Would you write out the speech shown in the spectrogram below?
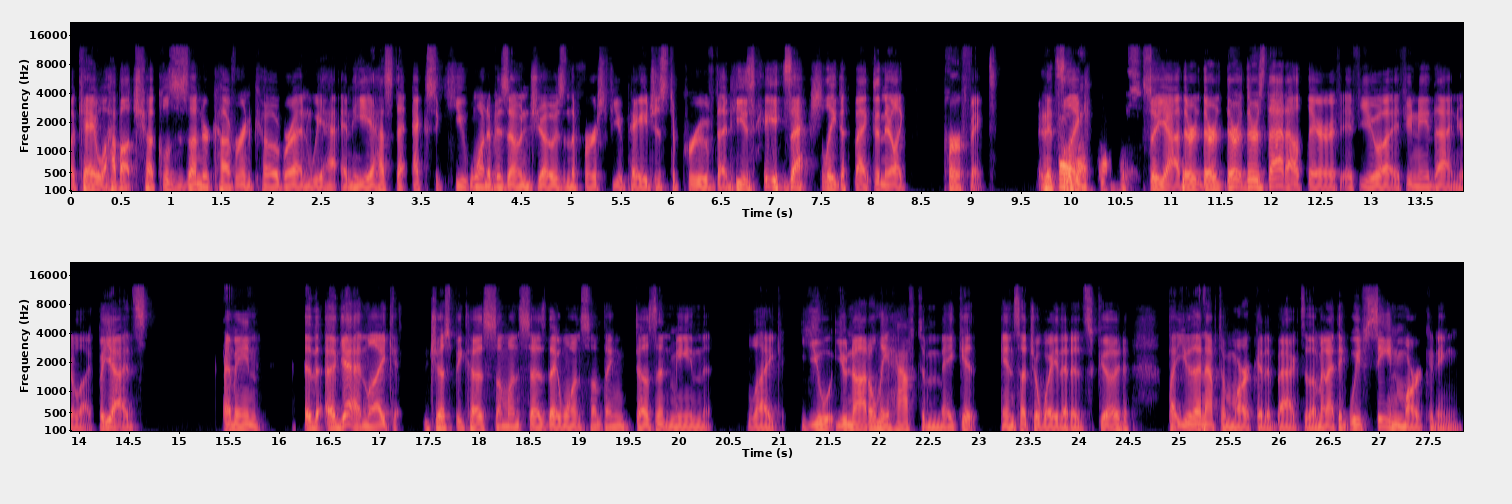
okay, well, how about Chuckles is undercover in Cobra, and we ha- and he has to execute one of his own Joes in the first few pages to prove that he's he's actually defect, and they're like, perfect. And it's oh like, so yeah, there, there, there, there's that out there if, if you, uh, if you need that in your life. But yeah, it's, I mean, again, like just because someone says they want something doesn't mean like you, you not only have to make it in such a way that it's good, but you then have to market it back to them. And I think we've seen marketing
